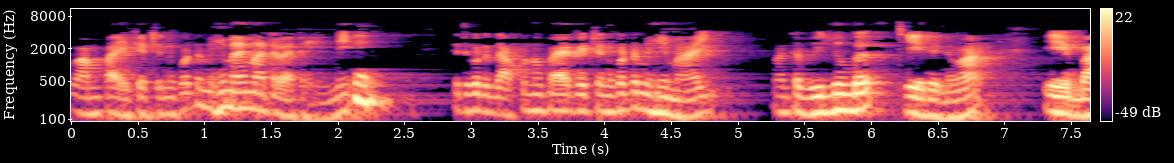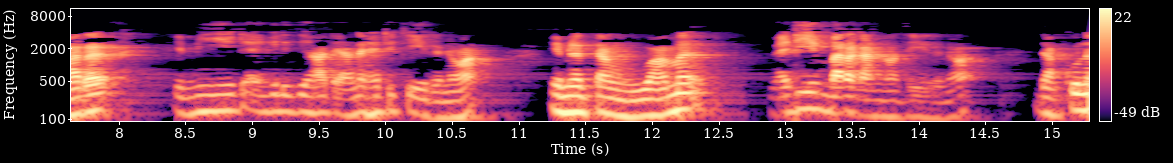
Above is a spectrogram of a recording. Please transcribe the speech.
වම් පය කෙටෙනකොට මෙහෙමයි මට වැටහෙන්නේ. එතකොට දකුණු පය කෙටෙනකොට මෙහෙමයි මට විලුඹ තේරෙනවා. ඒ බර එමීට ඇඟිලි දිහාට යන හැටි තේරෙනවා. එහෙම නැත්නම් වම වැඩියෙන් බර ගන්නවා තේරෙනවා. දකුණ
